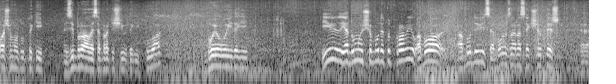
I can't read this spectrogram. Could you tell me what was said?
Бачимо тут такий, зібралися братішів такий кулак, бойовий такий. І я думаю, що буде тут прорив. Або, або дивіться, або зараз, якщо теж е,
